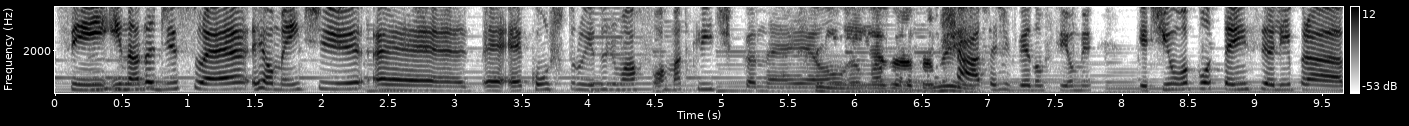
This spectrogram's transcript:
Sim, e Uhum. nada disso é realmente é, é- é construído de uma forma crítica, né? É, Sim, uma coisa muito exatamente. chata de ver no filme, porque tinha uma potência ali pra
